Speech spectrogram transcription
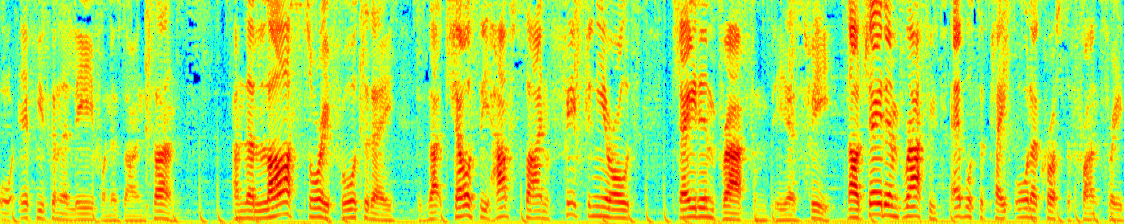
or if he's going to leave on his own terms. And the last story for today is that Chelsea have signed 15-year-old Jayden Braaf from PSV. Now Jayden Braaf is able to play all across the front three,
